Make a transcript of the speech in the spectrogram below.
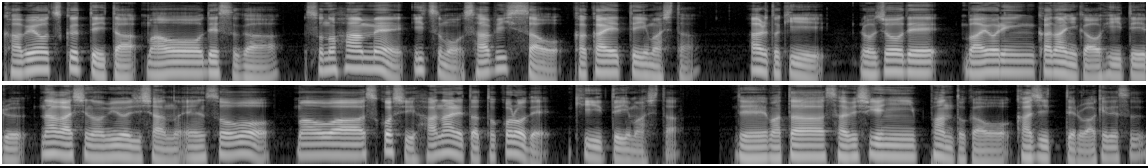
壁を作っていた魔王ですがその反面いつも寂しさを抱えていました。ある時路上でバイオリンか何かを弾いている流しのミュージシャンの演奏を魔王は少し離れたところで聞いていました。で、また寂しげにパンとかをかじってるわけです。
